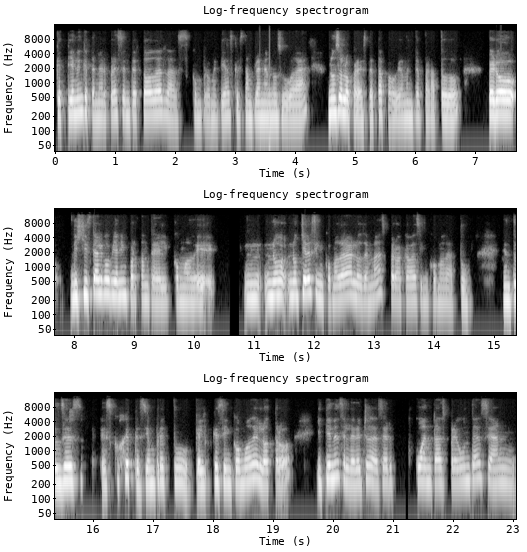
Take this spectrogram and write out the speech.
que tienen que tener presente todas las comprometidas que están planeando su boda, no solo para esta etapa, obviamente para todo, pero dijiste algo bien importante, el como de no, no quieres incomodar a los demás, pero acabas incómoda tú. Entonces, escógete siempre tú, que, el, que se incomode el otro y tienes el derecho de hacer cuantas preguntas sean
